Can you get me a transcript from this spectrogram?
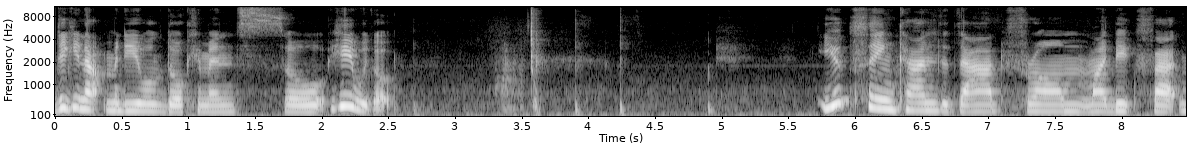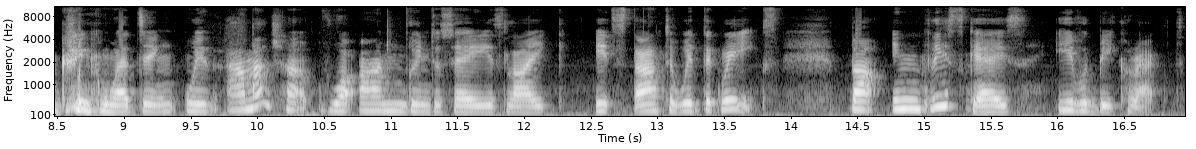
digging up medieval documents. So here we go. You'd think I'm the dad from my big fat Greek wedding with how much of what I'm going to say is like it started with the Greeks. But in this case, he would be correct.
